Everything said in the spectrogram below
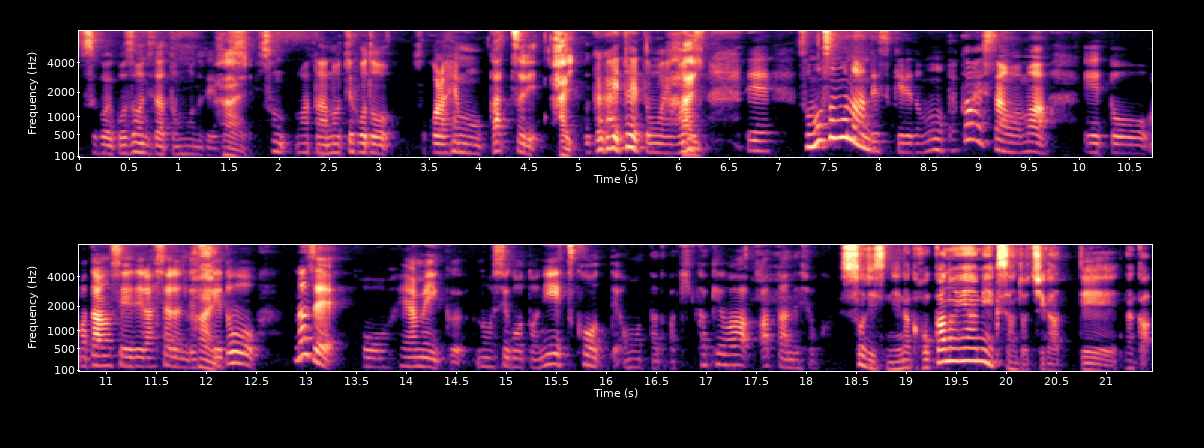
すごいご存知だと思うので、はい。そまた後ほどそこら辺もがっつりはい、伺いたいと思います。はい。でそもそもなんですけれども高橋さんはまあ、えーとまあ、男性でいらっしゃるんですけど、なぜこうヘアメイクのお仕事に就こうって思ったとかきっかけはあったんでしょうか？そうですね。なんか他のヘアメイクさんと違ってなんか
